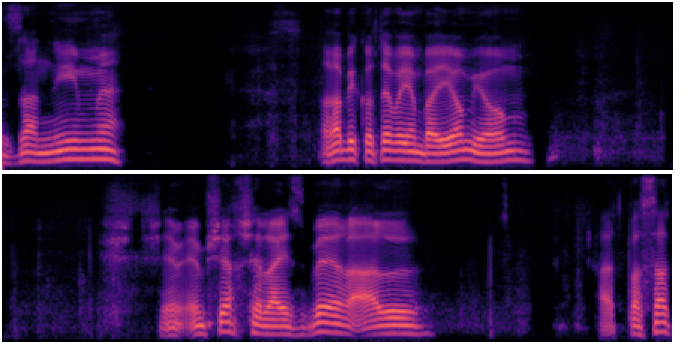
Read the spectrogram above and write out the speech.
זנים. הרבי כותב היום ביום יום, המשך של ההסבר על הדפסת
